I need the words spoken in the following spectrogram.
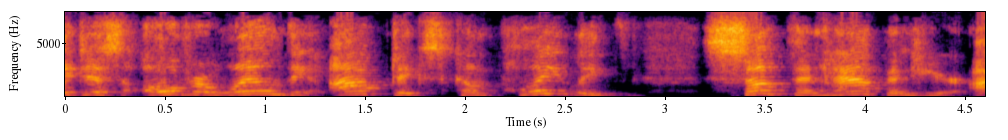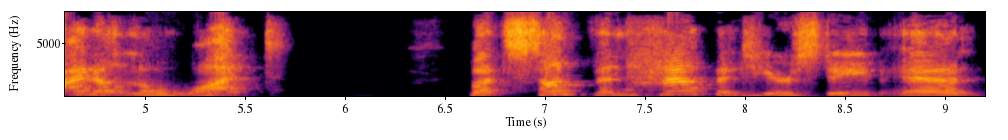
it just overwhelmed the optics completely something happened here i don't know what But something happened here, Steve. And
